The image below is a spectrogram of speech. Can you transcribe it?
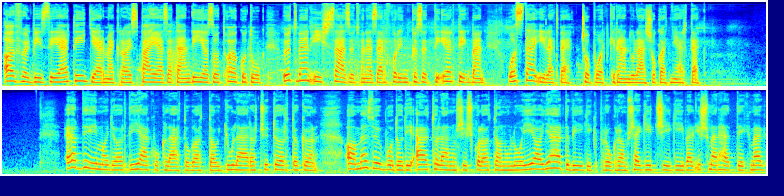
Alföldvíz ZRT gyermekrajz pályázatán díjazott alkotók 50 és 150 ezer forint közötti értékben osztály, illetve csoportkirándulásokat nyertek. Erdélyi magyar diákok látogattak Gyulára csütörtökön. A mezőbododi általános iskola tanulói a Járd végig program segítségével ismerhették meg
